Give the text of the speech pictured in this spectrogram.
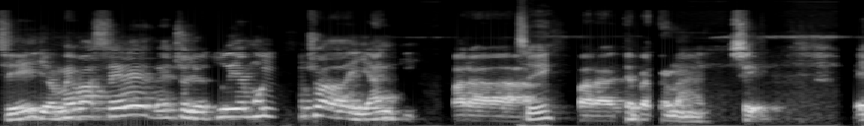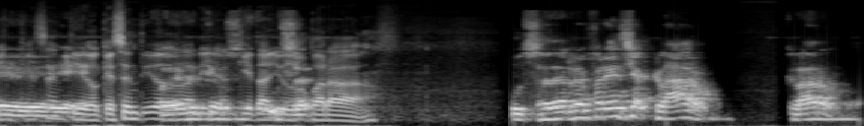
Sí, yo me basé, de hecho, yo estudié mucho a Daddy Yankee para, Sí. para este personaje. Sí. ¿En qué Eh, sentido? ¿Qué sentido Daddy que te ayudó para...? Usé de referencia, claro, claro,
